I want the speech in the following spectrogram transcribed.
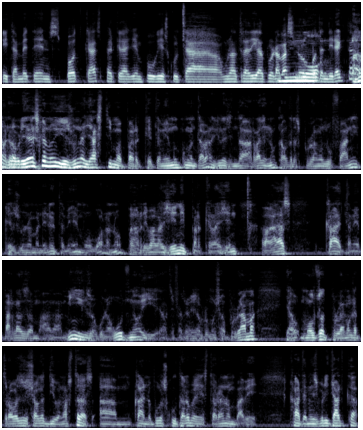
I també tens podcast perquè la gent pugui escoltar un altre dia el programa, si no, el pot en directe o no? La veritat és que no, i és una llàstima, perquè també m'ho comentaven aquí la gent de la ràdio, no? que altres programes ho fan i que és una manera també molt bona, no?, per arribar a la gent i perquè la gent, a vegades, clar, també parles amb, amb amics o coneguts, no?, i els fas una mica promoció al programa, i molts el problema que et trobes és això que et diuen, ostres, um, clar, no puc escoltar-ho perquè aquesta hora no em va bé. Clar, també és veritat que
